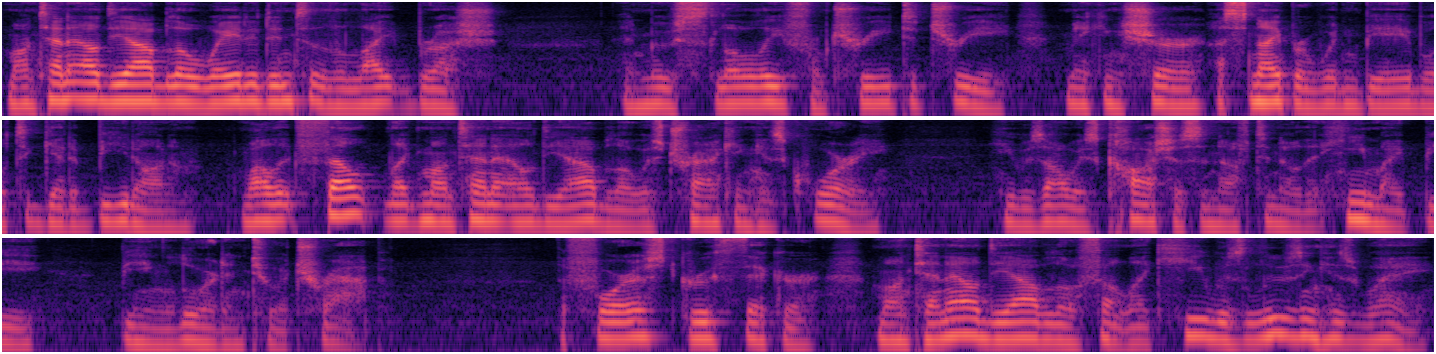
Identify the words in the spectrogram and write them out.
Montana El Diablo waded into the light brush and moved slowly from tree to tree, making sure a sniper wouldn't be able to get a bead on him. While it felt like Montana El Diablo was tracking his quarry, he was always cautious enough to know that he might be being lured into a trap. The forest grew thicker. Montana El Diablo felt like he was losing his way.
